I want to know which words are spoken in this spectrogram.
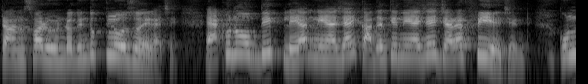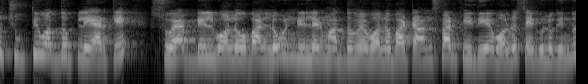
ট্রান্সফার উইন্ডো কিন্তু ক্লোজ হয়ে গেছে। এখনও অবধি প্লেয়ার নেওয়া যায়, কাদেরকে নেওয়া যায়? যারা ফ্রি এজেন্ট কোনো চুক্তিবদ্ধ প্লেয়ারকে সোয়াপ ডিল বলো বা লোন ডিলের মাধ্যমে বলো বা ট্রান্সফার ফি দিয়ে বলো, সেগুলো কিন্তু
